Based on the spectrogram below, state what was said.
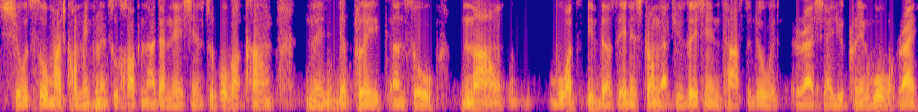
showed so much commitment to helping other nations to overcome the, the plague. And so now what if there's any strong accusation it has to do with Russia Ukraine war, right?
